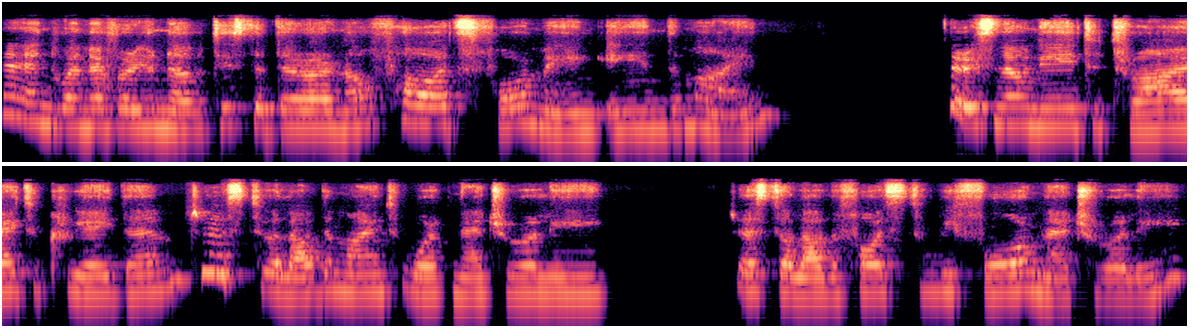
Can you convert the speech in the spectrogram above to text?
And whenever you notice that there are no thoughts forming in the mind, there is no need to try to create them, just to allow the mind to work naturally, just to allow the thoughts to be formed naturally,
